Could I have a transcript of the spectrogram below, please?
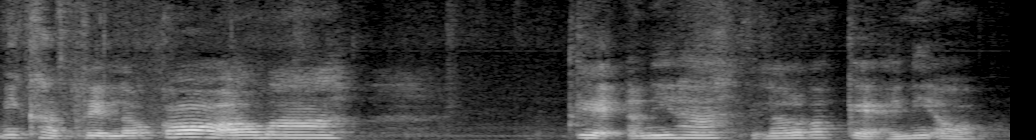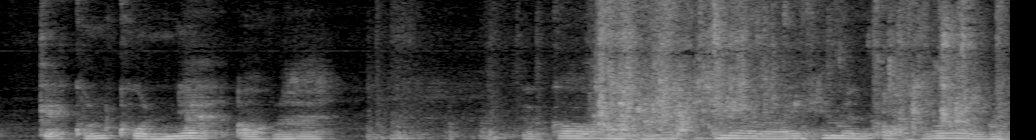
นี่ขัดเสร็จแล้วก็เอามา แกะอันนี้นะเสร็จแล้วเราก็แกะไอ้นี่ออก แกะขนๆเนี่ยออกนะคะ แล้วก็เอาแช่ไว้ให้มันออกง่ายนะ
